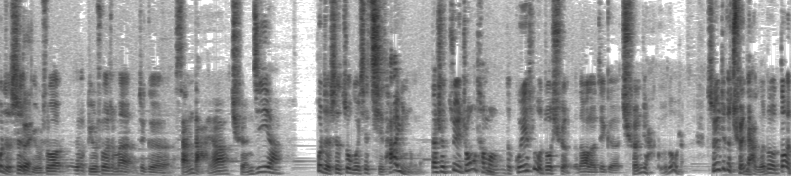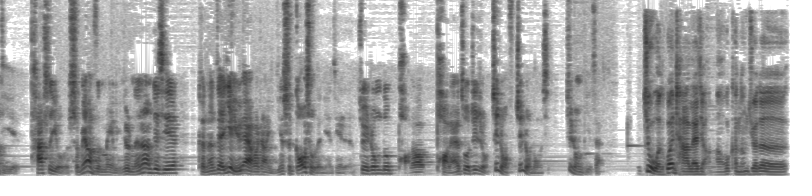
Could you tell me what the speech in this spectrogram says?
或者是比如说，呃，比如说什么这个散打呀、拳击呀，或者是做过一些其他运动的，但是最终他们的归宿都选择到了这个拳甲格斗上。所以这个拳甲格斗到底它是有什么样子的魅力？就是能让这些可能在业余爱好上已经是高手的年轻人，最终都跑到跑来做这种这种这种东西，这种比赛。就我的观察来讲呢，我可能觉得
